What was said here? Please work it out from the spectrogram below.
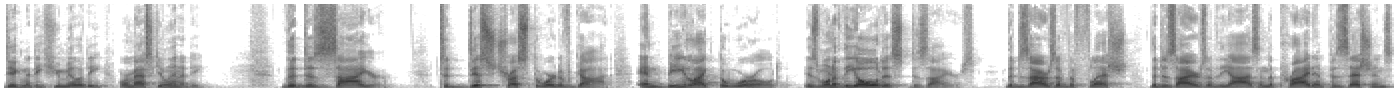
dignity, humility, or masculinity. The desire to distrust the Word of God and be like the world is one of the oldest desires. The desires of the flesh, the desires of the eyes, and the pride in possessions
